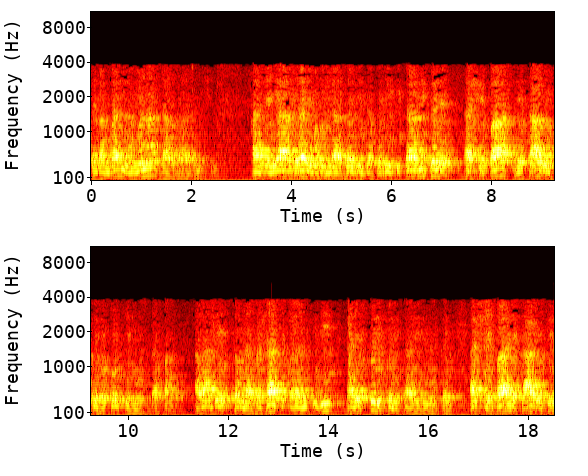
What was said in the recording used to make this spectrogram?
پیغمبر لمنا داغا دنشی قاجیا رحمه اللہ زوجی دا کتاب نکلے الشفاء لتعرض کی حقوق المصطفى. کی قرآن کی دی الشفاء کی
